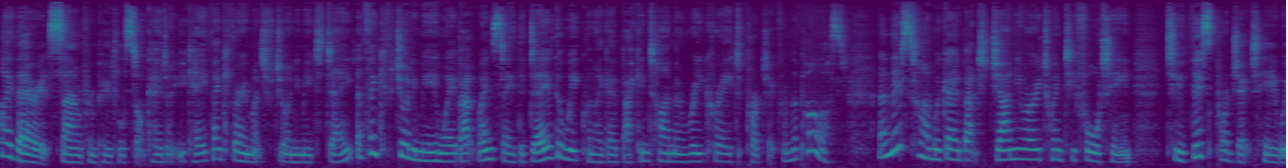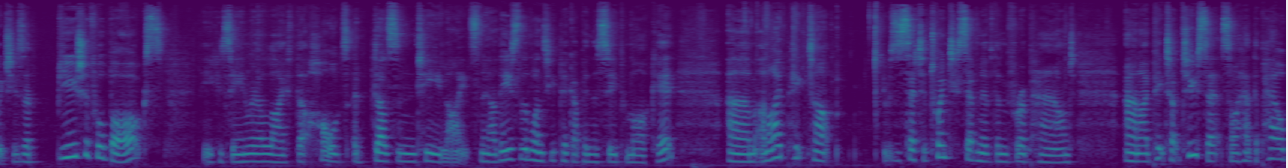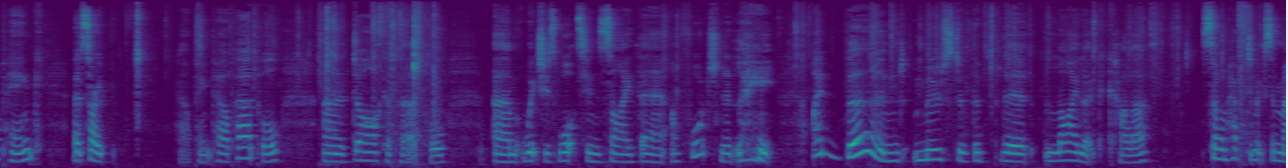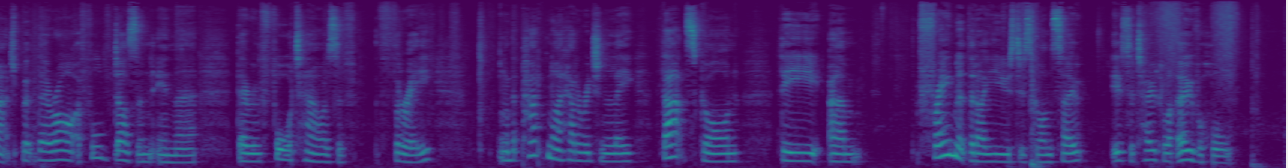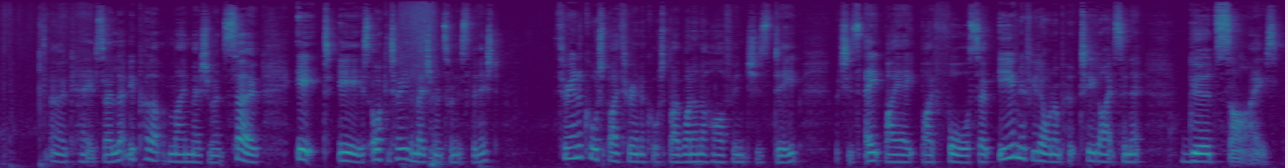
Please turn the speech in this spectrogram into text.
Hi there, it's Sam from pootles.co.uk. Thank you very much for joining me today, and thank you for joining me in Way Back Wednesday, the day of the week when I go back in time and recreate a project from the past. And this time we're going back to January 2014 to this project here, which is a beautiful box that you can see in real life that holds a dozen tea lights. Now, these are the ones you pick up in the supermarket, um, and I picked up, it was a set of 27 of them for a pound, and I picked up two sets, so I had the pale pink, uh, sorry, pale pink, pale purple, and a darker purple, um, which is what's inside there. Unfortunately, I burned most of the, the lilac colour, so I'm happy to mix and match, but there are a full dozen in there. They're in four towers of three. And the pattern I had originally, that's gone. The um, framelit that I used is gone, so it's a total overhaul. Okay, so let me pull up my measurements. So it is, oh, I can tell you the measurements when it's finished three and a quarter by three and a quarter by one and a half inches deep, which is eight by eight by four. So even if you don't want to put tea lights in it, good size.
